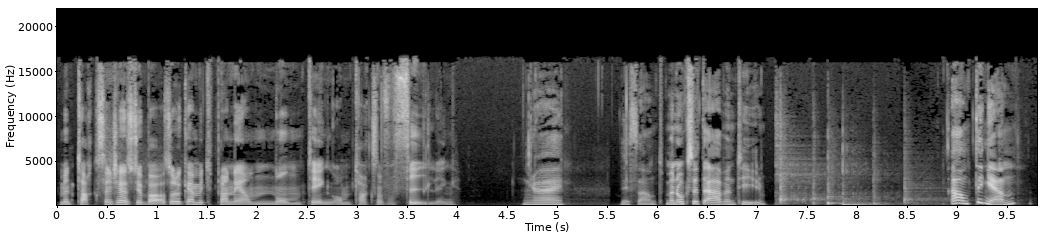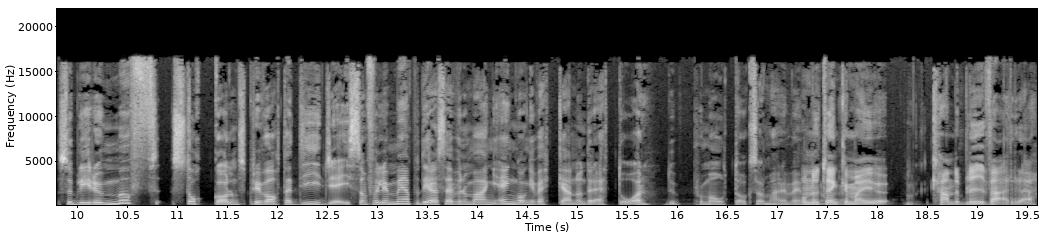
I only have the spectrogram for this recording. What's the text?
men taxen känns ju bara, alltså, då kan man inte planera någonting om taxen får feeling. Nej, det är sant. Men också ett äventyr. Antingen så blir du Muff Stockholms privata DJ som följer med på deras evenemang en gång i veckan under ett år. Du promotar också de här Och evenemangen. nu tänker man ju, kan det bli värre?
